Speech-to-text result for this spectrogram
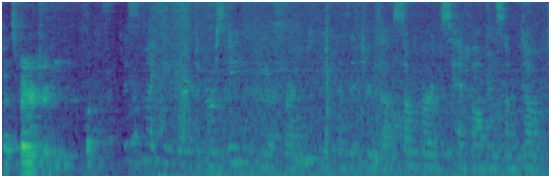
that's very tricky. But This might be where diversity could be our friend, because it turns out some birds head bob and some don't.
